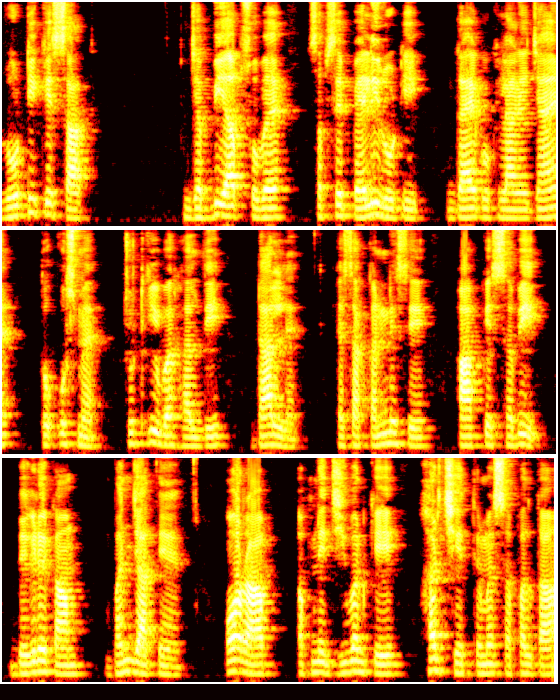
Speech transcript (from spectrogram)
रोटी के साथ जब भी आप सुबह सबसे पहली रोटी गाय को खिलाने जाएँ तो उसमें चुटकी भर हल्दी डाल लें। ऐसा करने से आपके सभी बिगड़े काम बन जाते हैं और आप अपने जीवन के हर क्षेत्र में सफलता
